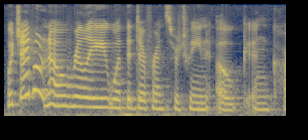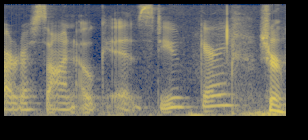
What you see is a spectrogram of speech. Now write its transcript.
which I don't know really what the difference between oak and sawn oak is. Do you, Gary? Sure.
